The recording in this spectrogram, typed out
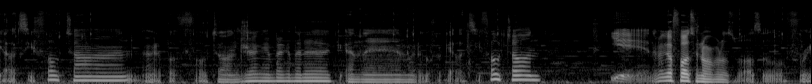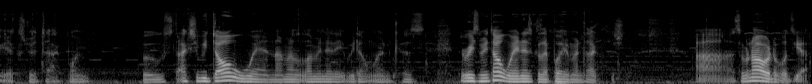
Galaxy Photon. I'm gonna put Photon Dragon back in the deck, and then I'm gonna go for Galaxy Photon. Yeah, then we got Photon Orbital as well as a little free extra attack point boost. Actually, we don't win. I'm, I'm an idiot. We don't win because the reason we don't win is because I put him in attack position. Uh, so we're not what it was yet,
